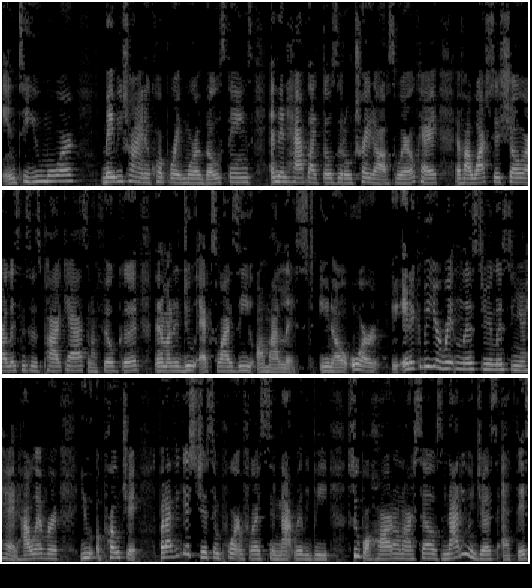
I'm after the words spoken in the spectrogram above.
into you more maybe try and incorporate more of those things and then have like those little trade-offs where okay if i watch this show or i listen to this podcast and i feel good then i'm going to do xyz on my list you know or and it could be your written list or your list in your head however you approach it but i think it's just important for us to not really be super hard on ourselves not even just at this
